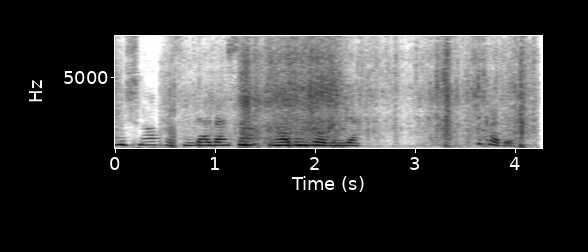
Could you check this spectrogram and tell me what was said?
Konuş ne yapıyorsun? Gel ben sana yardımcı olayım gel. Çık hadi.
